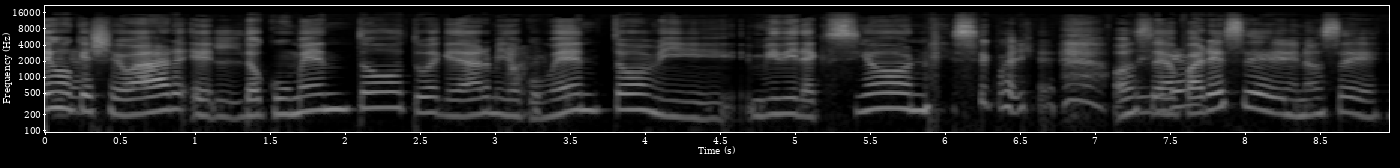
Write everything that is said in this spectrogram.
tengo Mira. que llevar el documento, tuve que dar mi documento, mi, mi dirección, o sea, Mira. parece, no sé,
